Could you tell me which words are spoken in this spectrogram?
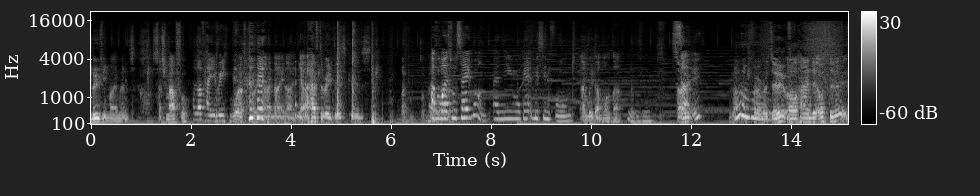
movie moments. such a mouthful. I love how you're reading it. Worth twenty nine ninety nine. Yeah, I have to read this because. Otherwise, we'll say it wrong, and you will get misinformed. and we don't want that. So, So- Without much further ado, I'll hand it off to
